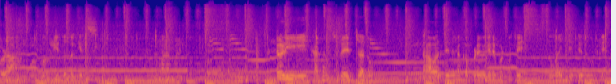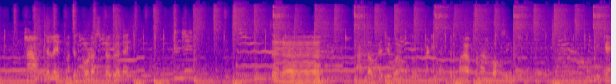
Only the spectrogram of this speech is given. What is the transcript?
थोडा आंघोळ करून येतो लगेच. तुम्हाला मिळतो. मंडळी आता फ्रेश झालो. दहा वाजले जरा कपडे वगैरे पण होते. धुवायचे ते धुतले. हां आमच्या लाईफमध्ये थोडा स्ट्रगल आहे. तर आता भाजी बनवतो आणि नंतर मग आपण अनबॉक्सिंग करू. ठीक आहे?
